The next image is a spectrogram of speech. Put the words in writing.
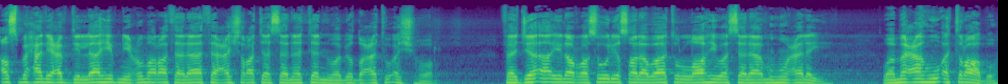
أصبح لعبد الله بن عمر ثلاث عشرة سنة وبضعة أشهر. فجاء إلى الرسول صلوات الله وسلامه عليه ومعه أترابه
